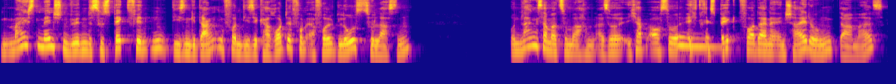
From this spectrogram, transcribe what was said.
meisten Menschen würden das suspekt finden, diesen Gedanken von diese Karotte vom Erfolg loszulassen und langsamer zu machen. Also ich habe auch so mhm. echt Respekt vor deiner Entscheidung damals,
